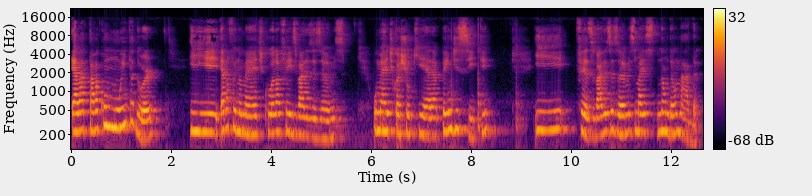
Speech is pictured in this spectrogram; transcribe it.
Ela estava com muita dor e ela foi no médico, ela fez vários exames. O médico achou que era apendicite e fez vários exames, mas não deu nada.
